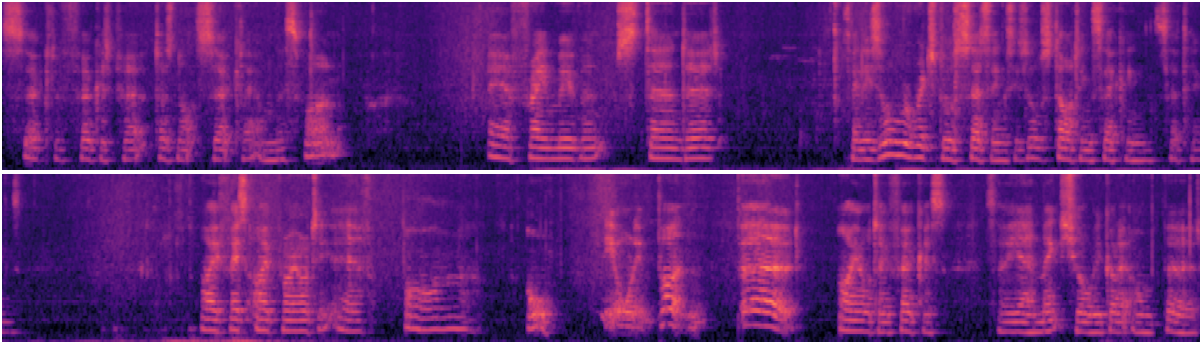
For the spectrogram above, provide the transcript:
circular focus per does not circulate on this one. AF frame movement standard. So these are all original settings, these are all starting settings. I face, I priority F on. Oh, the all important bird eye autofocus. So yeah, make sure we got it on bird.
